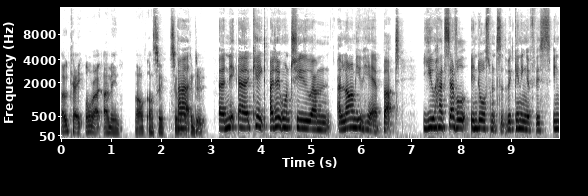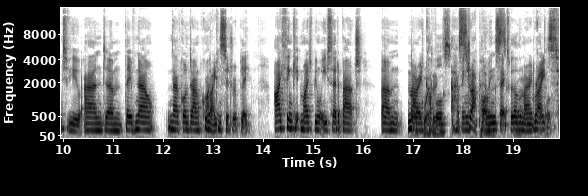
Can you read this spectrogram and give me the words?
okay. All right. I mean, I'll, I'll see see what I can do. Uh, Nick, uh, Kate, I don't want to um, alarm you here, but you had several endorsements at the beginning of this interview, and um, they've now now gone down quite Right. considerably. I think it might have been what you said about um, married Dog couples weddings. having Strap-ons. having sex with other married Right. couples.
